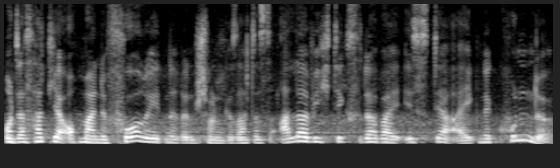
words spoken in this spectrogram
Und das hat ja auch meine Vorrednerin schon gesagt. Das Allerwichtigste dabei ist der eigene Kunde.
